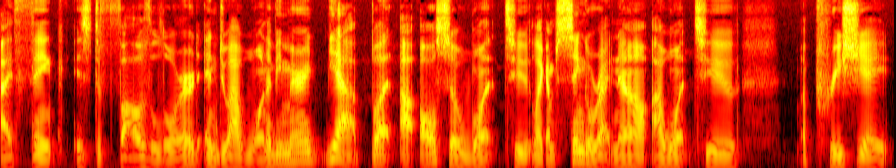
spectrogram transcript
I think is to follow the Lord. And do I want to be married? Yeah, but I also want to like I'm single right now. I want to appreciate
